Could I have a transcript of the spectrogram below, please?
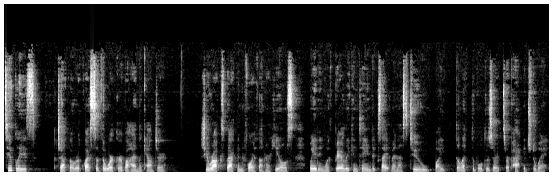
Two, please, Ochako requests of the worker behind the counter. She rocks back and forth on her heels, waiting with barely contained excitement as two white, delectable desserts are packaged away.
